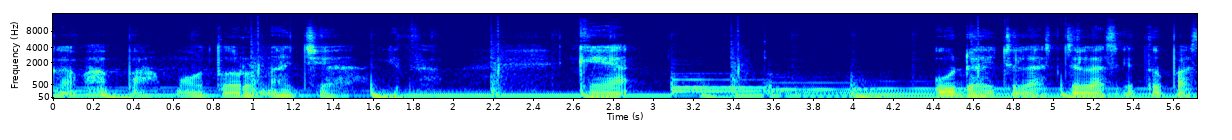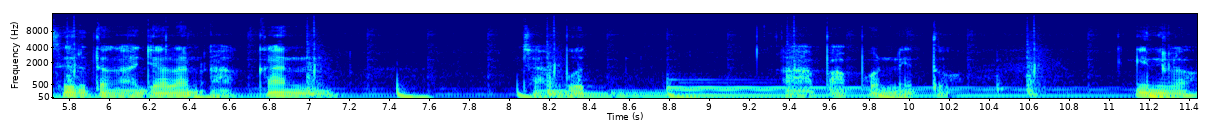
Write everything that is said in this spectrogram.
Nggak apa-apa mau turun aja gitu. Kayak udah jelas-jelas itu pasti di tengah jalan akan cabut apa pun itu. Gini loh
